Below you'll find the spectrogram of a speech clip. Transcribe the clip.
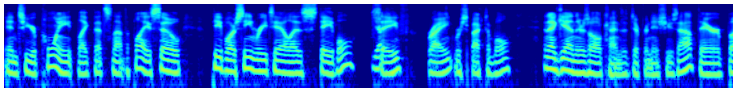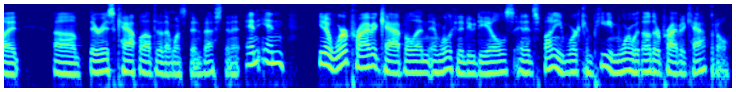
And to your point, like that's not the place. So people are seeing retail as stable, yep. safe, right? Respectable. And again, there's all kinds of different issues out there, but um, there is capital out there that wants to invest in it. And and you know we're private capital and, and we're looking to do deals. And it's funny we're competing more with other private capital.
